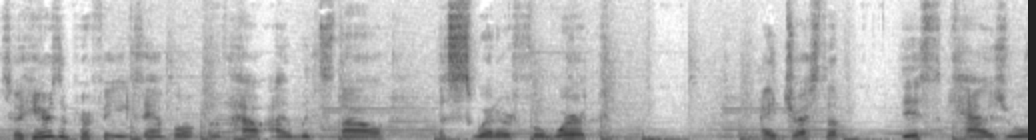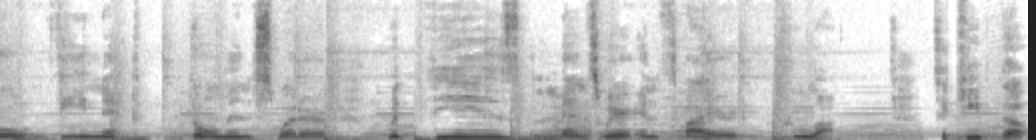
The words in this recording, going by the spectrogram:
So here's a perfect example of how I would style a sweater for work. I dressed up this casual v-neck dolman sweater with these menswear inspired culottes. To keep the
